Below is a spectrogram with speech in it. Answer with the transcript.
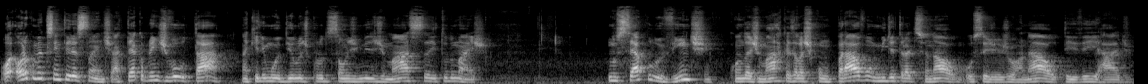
olha como é que isso é interessante, até para a gente voltar naquele modelo de produção de mídia de massa e tudo mais. No século XX, quando as marcas elas compravam mídia tradicional, ou seja, jornal, TV e rádio,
